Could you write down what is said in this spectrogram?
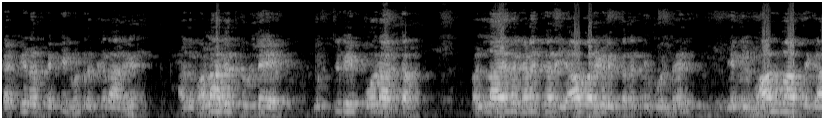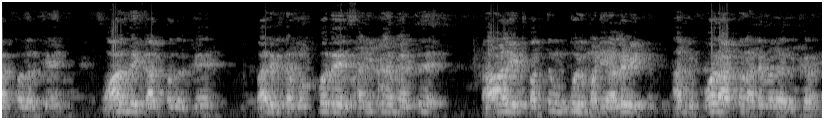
கட்டிடம் கட்டி கொண்டிருக்கிறார்கள். அது வளாகத்துள்ளே முற்றுகை போராட்டம். பல்லாயிரக்கணக்கான வியாபாரிகளை திரட்டி கொண்டு எங்கள் வாழ்வாரத்தை காப்பதற்கு வாழ்வை காப்பதற்கு வருகின்ற முப்பது சனிக்கிழமை அன்று காலை பத்து முப்பது மணி அளவில் அங்கு போராட்டம் நடைபெற இருக்கிறது.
